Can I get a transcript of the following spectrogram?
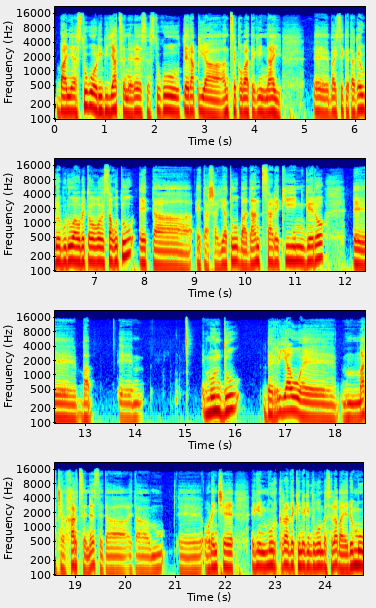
baina ez dugu hori bilatzen ere, ez dugu terapia antzeko bat egin nahi. e, baizik eta geure burua hobeto ezagutu eta eta saiatu ba dantzarekin gero e, ba, e, mundu berri hau e, martxan jartzen, ez? Eta eta e, oraintxe egin murkradekin egin dugun bezala, ba eremu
